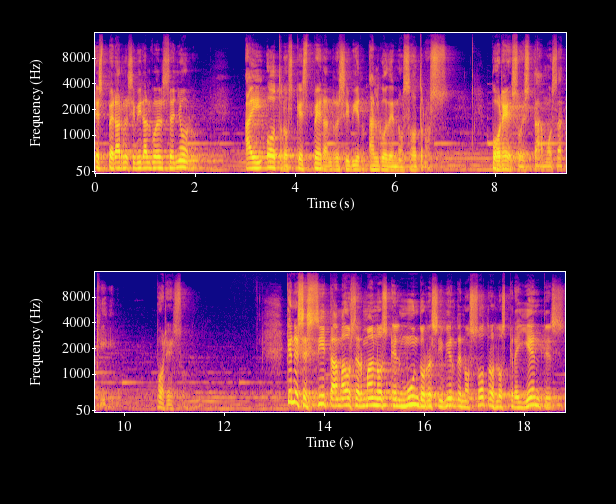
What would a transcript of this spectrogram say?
esperar recibir algo del Señor, hay otros que esperan recibir algo de nosotros. Por eso estamos aquí. Por eso. ¿Qué necesita, amados hermanos, el mundo recibir de nosotros los creyentes?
